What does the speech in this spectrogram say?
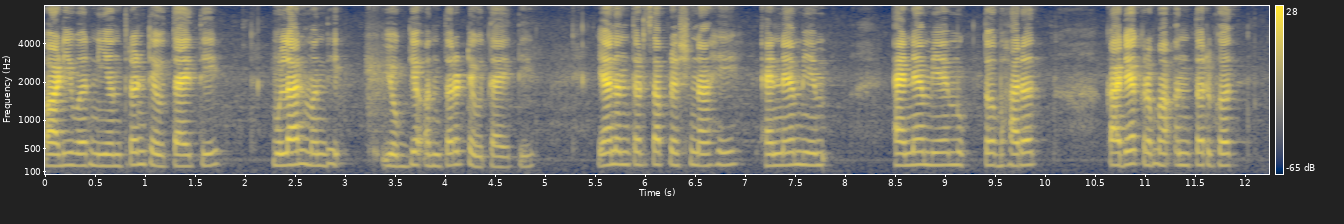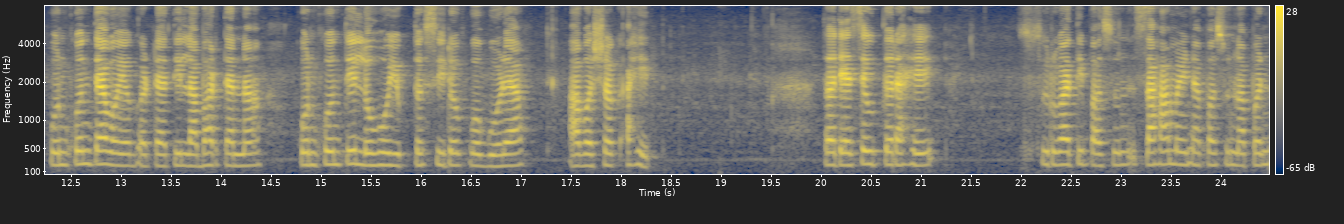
वाढीवर नियंत्रण ठेवता येते मुलांमध्ये योग्य अंतर ठेवता येते. यानंतरचा प्रश्न आहे ॲनॅमियम ॲनॅमियमुक्त भारत कार्यक्रमाअंतर्गत कोणकोणत्या वयोगटातील लाभार्थ्यांना कोणकोणते लोहयुक्त सिरप व गोळ्या आवश्यक आहेत? तर याचे उत्तर आहे सुरुवातीपासून सहा महिन्यापासून आपण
